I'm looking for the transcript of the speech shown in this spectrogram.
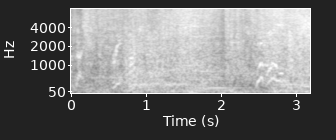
Sometimes I use them three times.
